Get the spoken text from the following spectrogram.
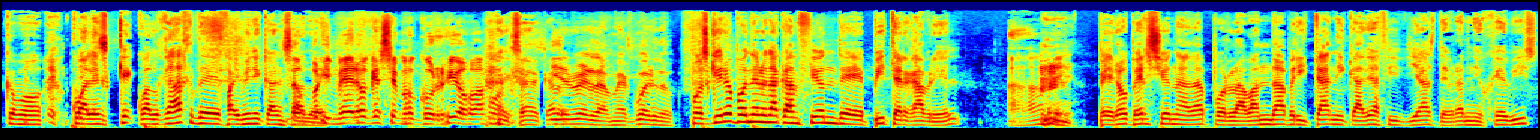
Como cual, es que, cual gag de Five Minute Lo Cansado. primero que se me ocurrió, vamos. Exacto, Sí, es verdad, me acuerdo. Pues quiero poner una canción de Peter Gabriel. Ah, pero versionada por la banda británica de acid jazz de Brand New Heavies,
